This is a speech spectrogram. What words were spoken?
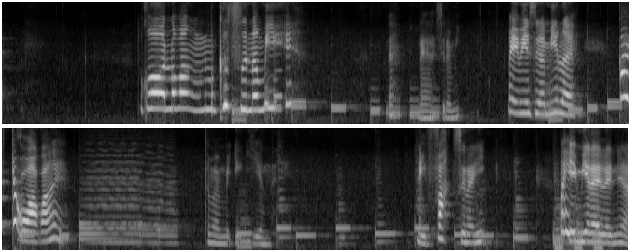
ก คนระวังมันคือสึนามินะไหนอะสึนามิไม่มีสึนามิเลย ก็จอกว่ะเฮ้ยทำไมไม่เอียงเอียงๆเลยไหนฟะสึนามิไม่เห็นมีอะไรเลยเนี่ย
